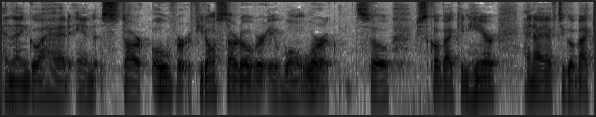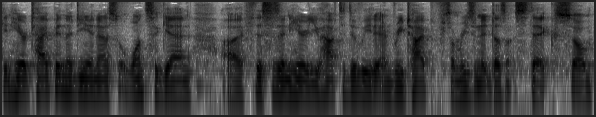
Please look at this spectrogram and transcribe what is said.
and then go ahead and start over. If you don't start over, it won't work. So just go back in here and I have to go back in here, type in the DNS once again. Uh, if this is in here, you have to delete it and retype. For some reason, it doesn't stick. So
